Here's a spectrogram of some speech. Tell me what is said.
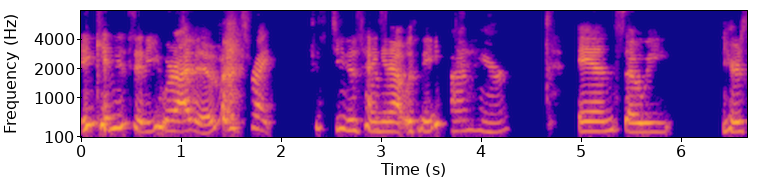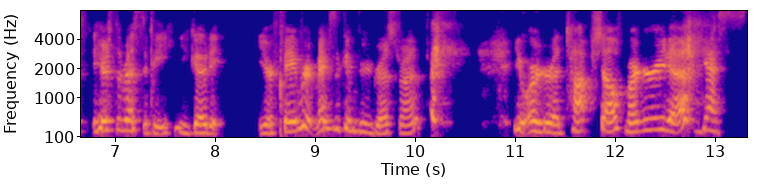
in Canyon City, where I live, That's right. because Gina's hanging out with me. I'm here. And so we here's here's the recipe. You go to your favorite Mexican food restaurant. you order a top shelf margarita, Yes.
